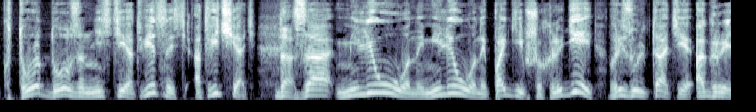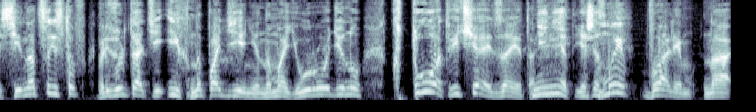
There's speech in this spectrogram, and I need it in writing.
кто должен нести ответственность, отвечать да. за миллионы, миллионы погибших людей в результате агрессии нацистов, в результате их нападения на мою родину. Кто отвечает за это? Не, нет, я сейчас... Мы валим на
